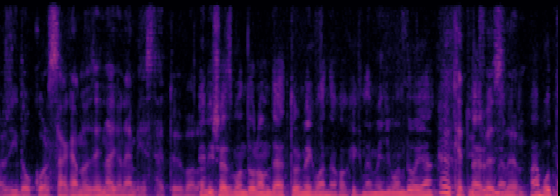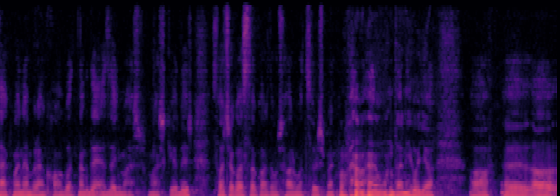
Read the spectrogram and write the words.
a zsidók országában, az egy nagyon emészthető valami. Én is ezt gondolom, de ettől még vannak, akik nem így gondolják. Őket üdvözlöm. Nem, hát buták, mert nem ránk hallgatnak, de ez egy más, más kérdés. Szóval csak azt akartam most harmadszor is megpróbálom elmondani, hogy a, a, a, a, a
